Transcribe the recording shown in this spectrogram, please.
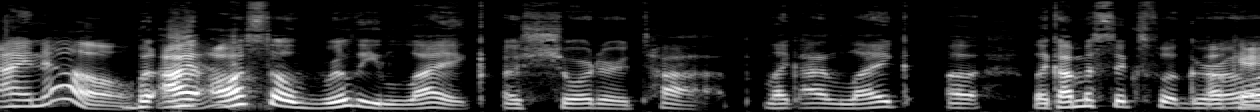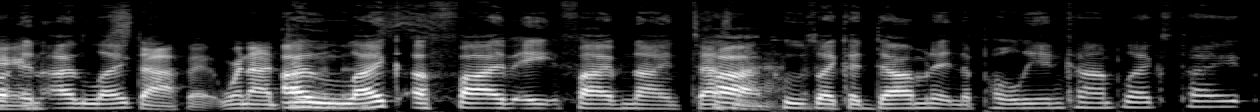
I know, but I, know. also really like a shorter top. Like I like a like I'm a six foot girl, Okay, and I like stop it. We're not. I Doing like a five eight five nine top who's like a dominant Napoleon complex type.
